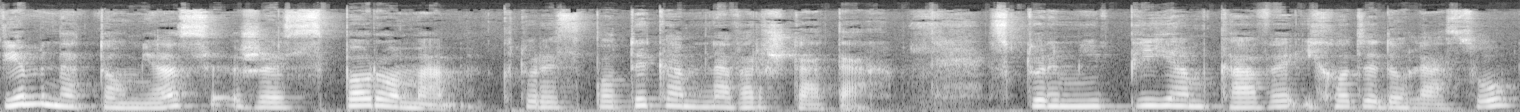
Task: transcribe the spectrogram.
Wiem natomiast, że sporo mam, które spotykam na warsztatach, z którymi pijam kawę i chodzę do lasu,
